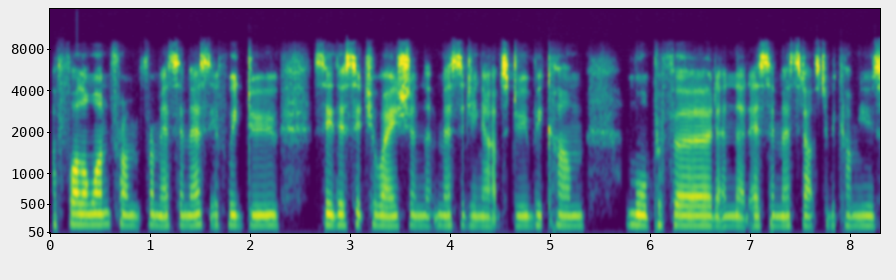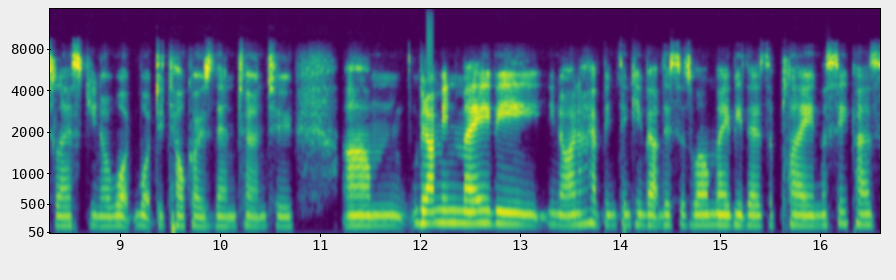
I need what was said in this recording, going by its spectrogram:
a follow on from, from SMS, if we do see the situation that messaging apps do become more preferred and that SMS starts to become used less, you know, what, what do telcos then turn to? Um, but I mean, maybe, you know, and I have been thinking about this as well, maybe there's a play in the CPaaS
